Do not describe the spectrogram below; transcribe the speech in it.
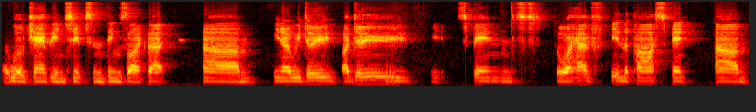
world championships and things like that. Um, you know, we do. I do spend, or I have in the past spent um,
